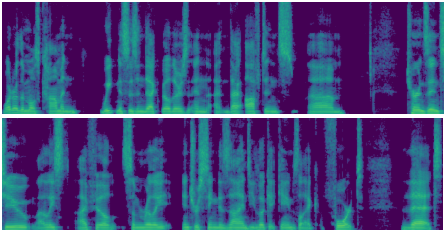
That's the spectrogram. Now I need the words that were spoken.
what are the most common weaknesses in deck builders? And uh, that often um, turns into at least I feel some really interesting designs. You look at games like Fort that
